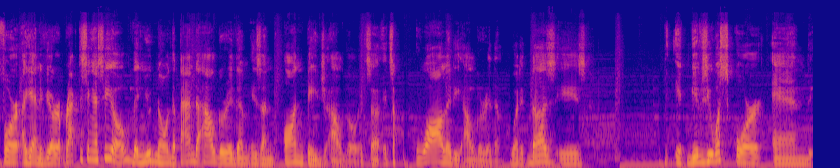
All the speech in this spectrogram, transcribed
for again, if you're a practicing SEO, then you'd know the Panda algorithm is an on-page algo. It's a it's a quality algorithm. What it does is it gives you a score and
